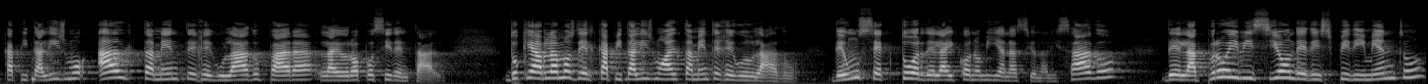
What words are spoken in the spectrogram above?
capitalismo altamente regulado para la Europa occidental. Do que hablamos del capitalismo altamente regulado? de un sector de la economía nacionalizado, de la prohibición de despedimiento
